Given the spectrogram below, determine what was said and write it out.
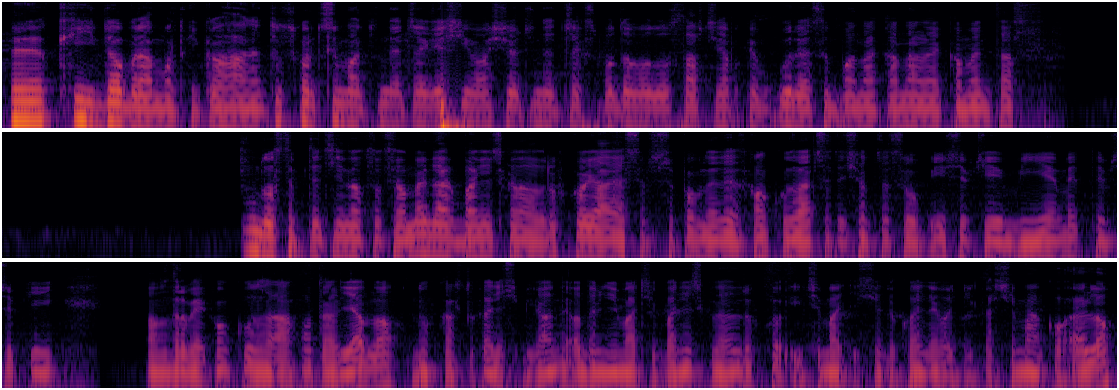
Okej, dobra, mordki kochane, tu skończymy odcineczek. Jeśli wam się odcineczek spodobał, zostawcie łapkę w górę, suba na kanale, komentarz. Udostępniacie na social mediach, banieczka na drówko. Ja jeszcze przypomnę, że jest konkurs na 3000 słów. Im szybciej bijemy, tym szybciej Wam zrobię konkurs na Hotel Diablo. Nówka sztuka nieśmigany. Ode mnie macie banieczkę na drówko i trzymajcie się do kolejnego odcinka. Siemanko, elo.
